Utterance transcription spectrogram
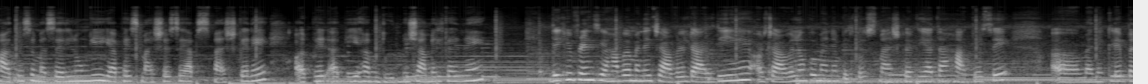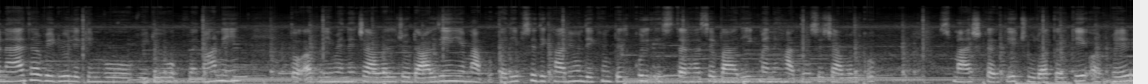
हाथों से मसल लूँगी या फिर स्मैशर से आप स्मैश करें और फिर अब ये हम दूध में शामिल कर रहे हैं। देखिए फ्रेंड्स यहाँ पर मैंने चावल डाल दिए हैं और चावलों को मैंने बिल्कुल स्मैश कर दिया था हाथों से। आ, मैंने क्लिप बनाया था वीडियो लेकिन वो वीडियो बना नहीं। तो ये मैंने चावल जो डाल दिए ये मैं आपको करीब से दिखा रही हूँ। देखिए बिल्कुल इस तरह से बारीक मैंने हाथों से चावल को स्मैश करके चूरा करके और फिर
